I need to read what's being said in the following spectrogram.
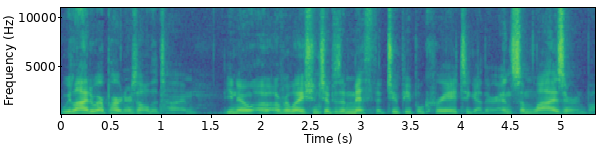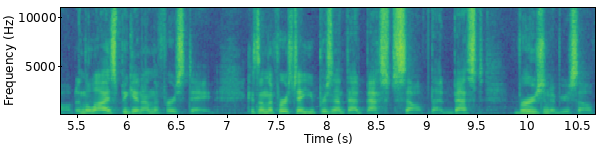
We lie to our partners all the time. You know, a, a relationship is a myth that two people create together, and some lies are involved. And the lies begin on the first date. Because on the first date, you present that best self, that best version of yourself.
